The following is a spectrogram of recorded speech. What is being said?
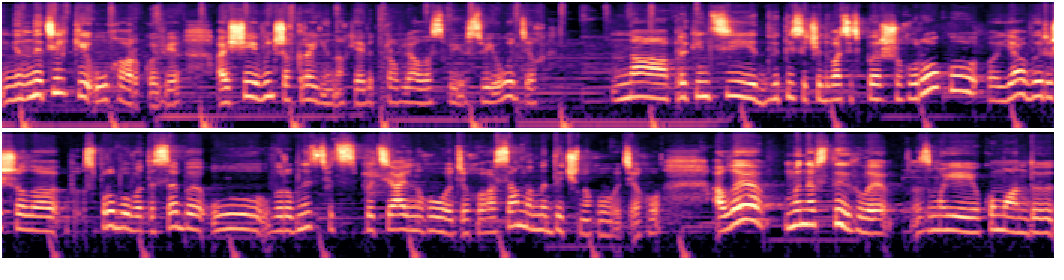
не тільки у Харкові, а ще й в інших країнах я відправляла свій, свій одяг. Наприкінці 2021 року я вирішила спробувати себе у виробництві спеціального одягу, а саме медичного одягу. Але ми не встигли з моєю командою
